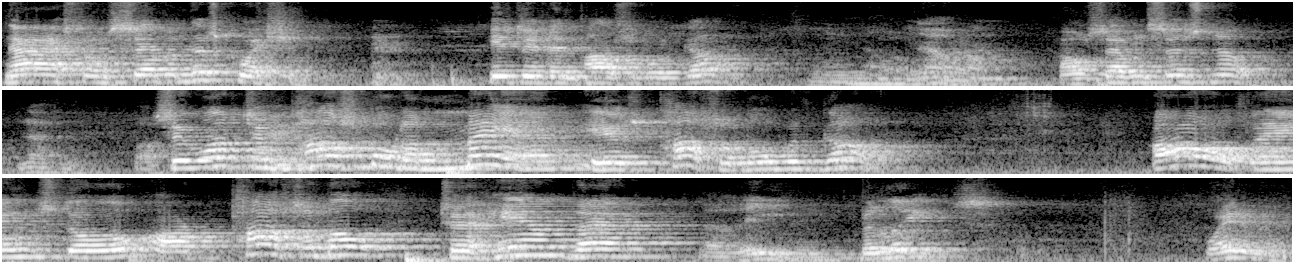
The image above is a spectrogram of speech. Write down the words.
Now I ask those seven this question. Is it impossible to God? No. no. All seven says no. Nothing. See, what's impossible to man is possible with God. All things, though, are possible to him that Believe. believes. Wait a minute.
